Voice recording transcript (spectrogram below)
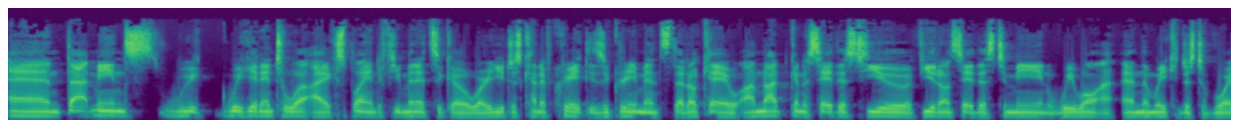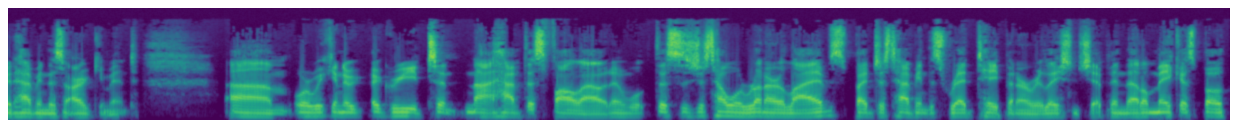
And that means we we get into what I explained a few minutes ago, where you just kind of create these agreements that okay, well, I'm not going to say this to you if you don't say this to me, and we won't, and then we can just avoid having this argument, um, or we can a- agree to not have this fallout, and we'll, this is just how we'll run our lives by just having this red tape in our relationship, and that'll make us both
